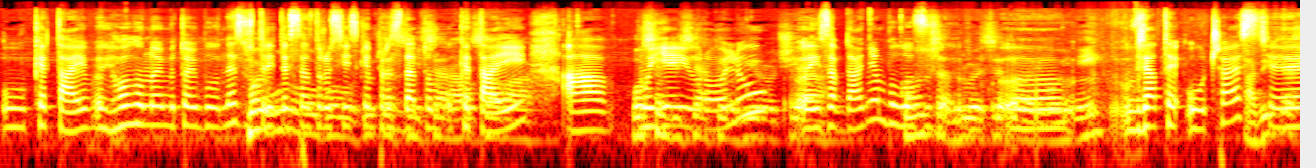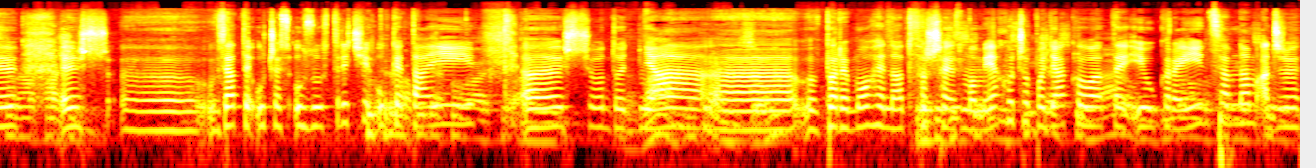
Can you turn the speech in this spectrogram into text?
у Китай. Його головною метою було не зустрітися з російським президентом у Китаї, а моєю ролью е, і завданням було е, взяти участь е, взяти участь у зустрічі у Китаї щодо дня е, перемоги над фашизмом. Я хочу подякувати і українцям нам, адже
